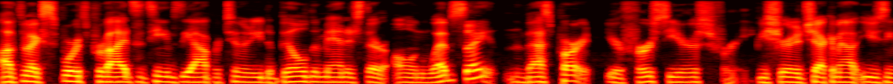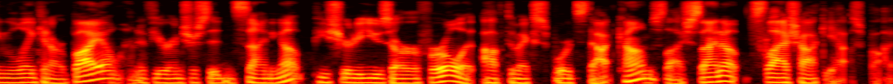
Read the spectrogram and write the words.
OptimX Sports provides the teams the opportunity to build and manage their own website. And the best part, your first year is free. Be sure to check them out using the link in our bio. And if you're interested in signing up, be sure to use our referral at optimxsports.com slash sign up slash hockeyhousepod.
